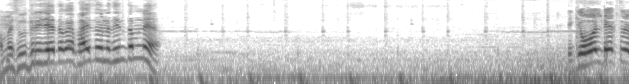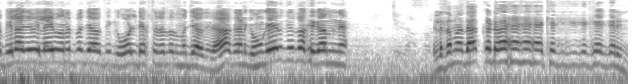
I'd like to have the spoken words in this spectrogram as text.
અમે સુધરી જાય તો કઈ ફાયદો નથી ને તમને? કે ઓલ્ડ ડેક્સ્ટર પેલા જેવી લાઈવ નથી મજા આવતી, કે ઓલ્ડ એક્ટર હતો મજા આવતી હા, કારણ કે હું ગયેલો હતો આખી ગામને. એટલે તમે દાંત કાઢવા હે હે હે કરીને.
